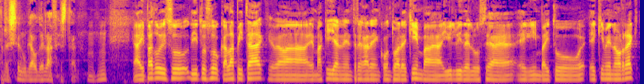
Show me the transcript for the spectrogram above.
present gaudela festan. Mhm. Aipatu dizu, dituzu kalapitak, ba, emakilaren entregaren kontuarekin, ba, ibilbide luzea egin baitu ekimen horrek,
